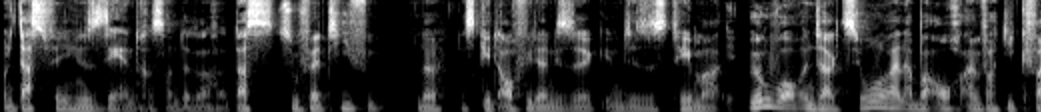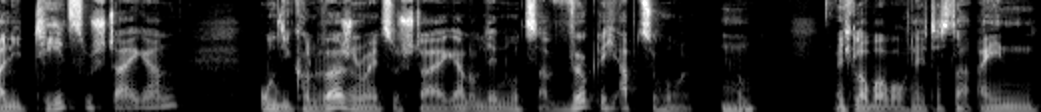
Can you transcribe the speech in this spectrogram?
und das finde ich eine sehr interessante Sache, das zu vertiefen. Ne? Das geht auch wieder in, diese, in dieses Thema, irgendwo auch Interaktion rein, aber auch einfach die Qualität zu steigern, um die Conversion Rate zu steigern, um den Nutzer wirklich abzuholen. Mhm. Ich glaube aber auch nicht, dass da ein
